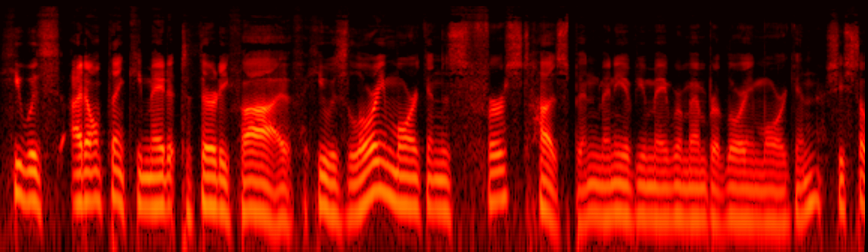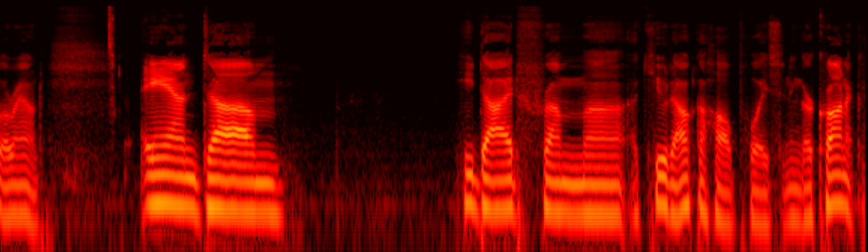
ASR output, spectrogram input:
He was, I don't think he made it to 35. He was Lorrie Morgan's first husband. Many of you may remember Lori Morgan. She's still around. And um, he died from uh, acute alcohol poisoning or chronic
